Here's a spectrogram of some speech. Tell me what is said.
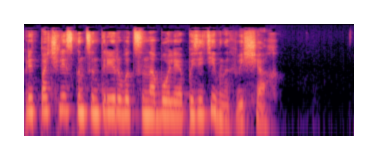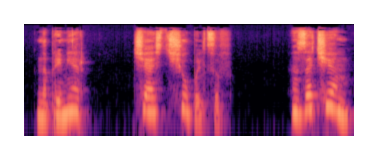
предпочли сконцентрироваться на более позитивных вещах. Например, часть щупальцев. Зачем?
